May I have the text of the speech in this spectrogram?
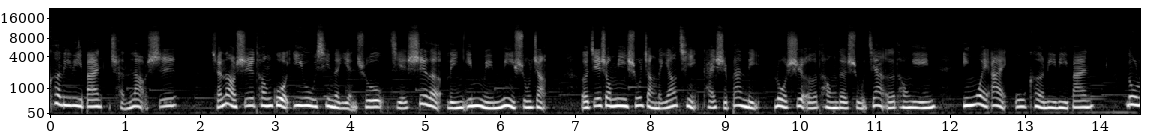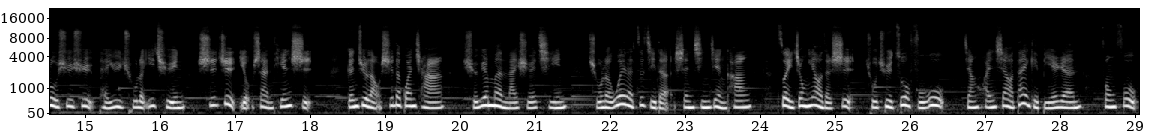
克丽丽班陈老师，陈老师通过义务性的演出结识了林英明秘书长，而接受秘书长的邀请，开始办理弱势儿童的暑假儿童营。因为爱乌克丽丽班，陆陆续续培育出了一群失智友善天使。根据老师的观察，学员们来学琴，除了为了自己的身心健康，最重要的是出去做服务，将欢笑带给别人，丰富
